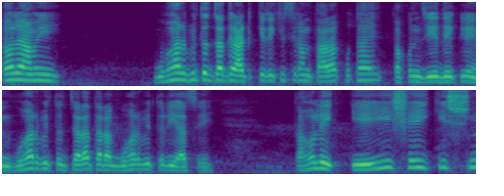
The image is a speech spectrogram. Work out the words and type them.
তাহলে আমি গুহার ভিতর যাদের আটকে রেখেছিলাম তারা কোথায়? তখন যেয়ে দেখলেন, গুহার ভিতর যারা, তারা গুহার ভিতরই আছে। তাহলে এই সেই কৃষ্ণ?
